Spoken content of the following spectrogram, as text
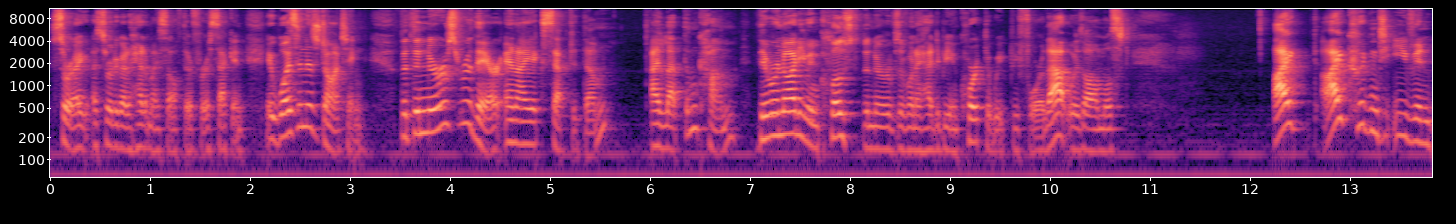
Sorry, I, I, sort of got ahead of myself there for a second. It wasn't as daunting, but the nerves were there and I accepted them. I let them come. They were not even close to the nerves of when I had to be in court the week before. That was almost I I couldn't even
